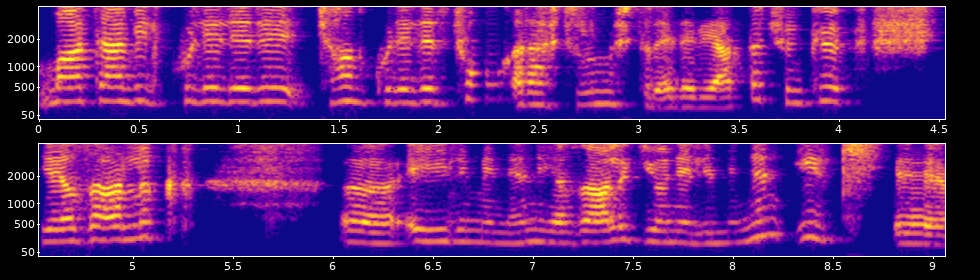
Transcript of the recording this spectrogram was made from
Martenville kuleleri, Çan kuleleri çok araştırılmıştır edebiyatta. Çünkü yazarlık e, eğiliminin, yazarlık yöneliminin ilk e,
